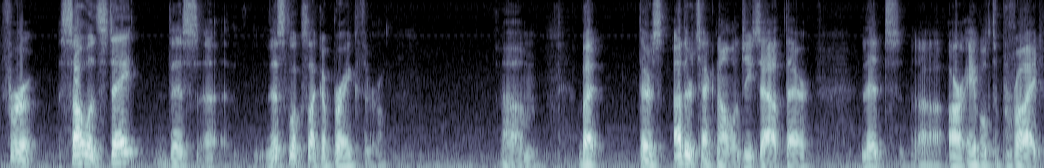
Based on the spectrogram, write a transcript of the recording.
for solid state, this uh, this looks like a breakthrough. Um, but there's other technologies out there that uh, are able to provide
